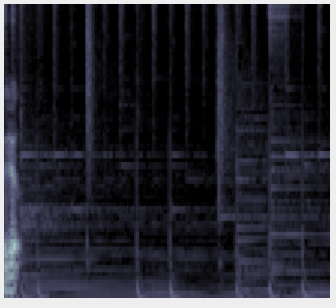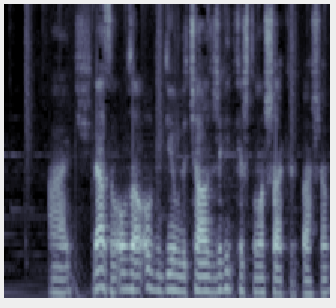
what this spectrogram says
برو عايش. لازم اوزع أو فيديو من التشالنج أكيد كشت مشاكل باشا.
